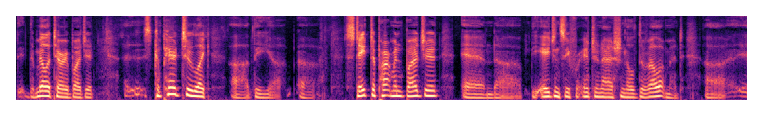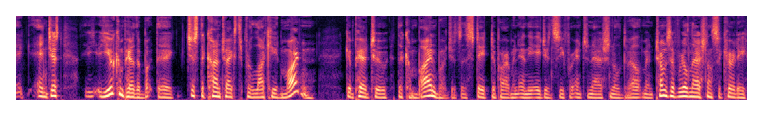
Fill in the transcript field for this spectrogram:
the, the, military budget uh, compared to like uh, the uh, uh, State Department budget and the Agency for International Development, and just you compare the the just the contracts for Lockheed Martin compared to the combined budgets of the State Department and the Agency for International Development in terms of real national security.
